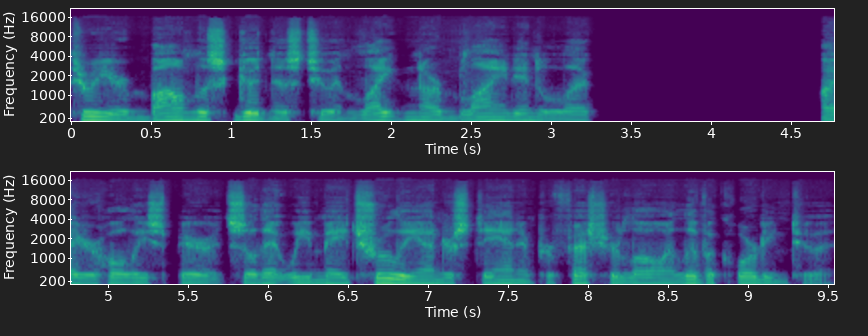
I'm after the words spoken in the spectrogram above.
through your boundless goodness, to enlighten our blind intellect by your Holy Spirit, so that we may truly understand and profess your law and live according to it.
